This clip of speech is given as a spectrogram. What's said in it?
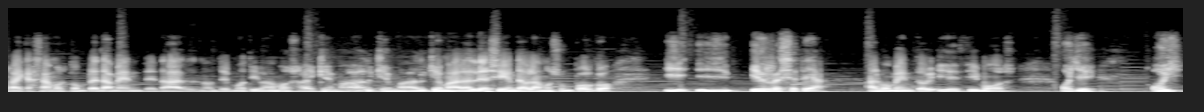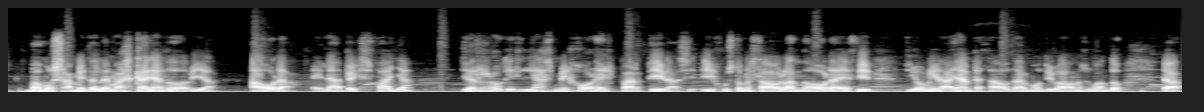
fracasamos completamente, tal, nos desmotivamos, ay, qué mal, qué mal, qué mal. Al día siguiente hablamos un poco y, y, resetea al momento y decimos, oye, hoy vamos a meterle más caña todavía. Ahora el Apex falla y el Rocket las mejores partidas. Y justo me estaba hablando ahora de decir, tío, mira, ya ha empezado tal motivado, no sé cuánto. O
